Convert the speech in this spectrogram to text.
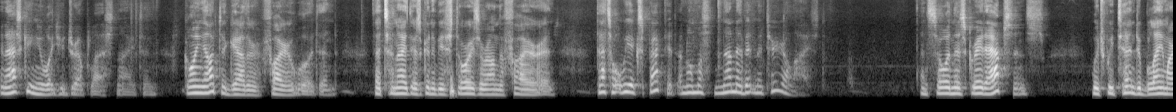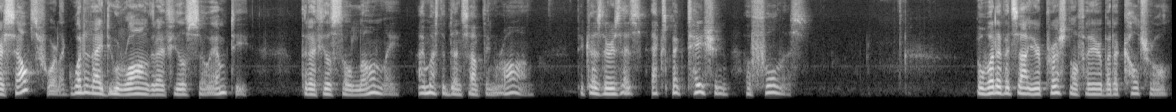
and asking you what you dreamt last night and going out to gather firewood and that tonight there's going to be stories around the fire and that's what we expected and almost none of it materialized. And so in this great absence which we tend to blame ourselves for like what did i do wrong that i feel so empty that i feel so lonely? I must have done something wrong because there is this expectation of fullness but what if it's not your personal failure, but a cultural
